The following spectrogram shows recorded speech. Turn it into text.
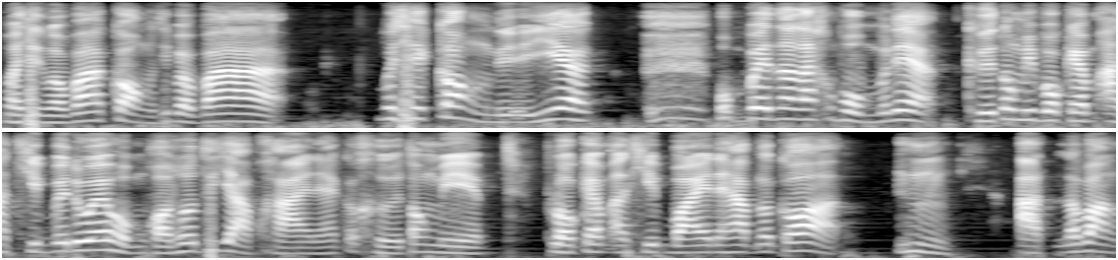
หมายถึงแบบว่ากล่องที่แบบว่า ไม่ใช่กล้องดิไอ้เหี้ยผมเป็นอะไรของผมวะเนี่ย คือต้องมีโปรแกรมอัดคลิปไว้ด้วย ผมขอโทษที่หยาบคายนะก็คือต้องมีโปรแกรมอัดคลิปไว้นะครับ แล้วก็อัดระหว่าง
